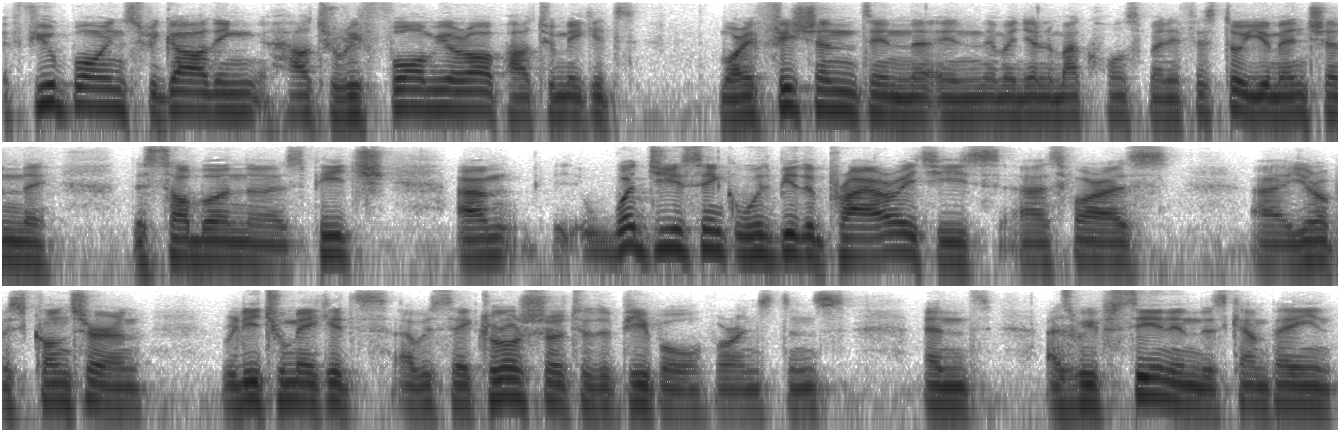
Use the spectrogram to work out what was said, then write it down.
a few points regarding how to reform Europe, how to make it more efficient in, in Emmanuel Macron's manifesto. You mentioned the, the Sorbonne uh, speech. Um, what do you think would be the priorities as far as uh, Europe is concerned, really to make it, I would say, closer to the people, for instance? And as we've seen in this campaign,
